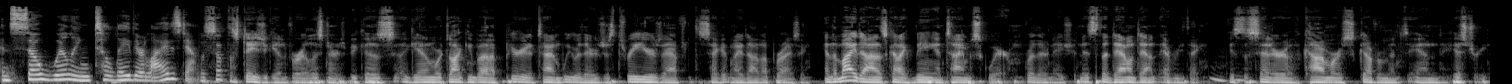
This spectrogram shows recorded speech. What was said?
and so willing to lay their lives down. Let's set the stage again for our listeners because, again, we're talking about a period of time. We were there just three years after the second Maidan uprising. And the Maidan is kind of like being in Times Square for their nation. It's the downtown everything, mm-hmm. it's the center of commerce, government, and history.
